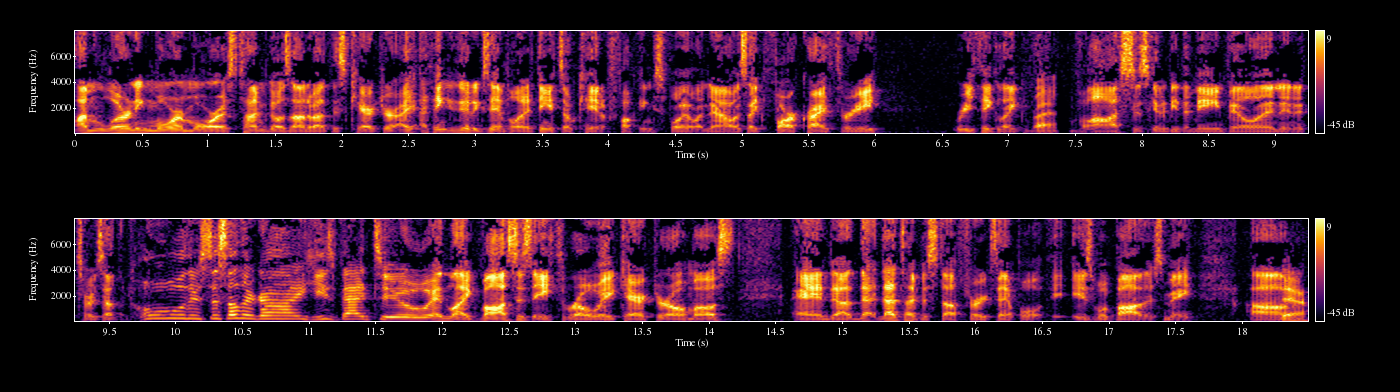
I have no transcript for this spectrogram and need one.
I'm learning more and more as time goes on about this character. I, I think a good example, and I think it's okay to fucking spoil it now, is like Far Cry 3, where you think like Right. Vaas is going to be the main villain, and it turns out like, oh, there's this other guy, he's bad too, and like Vaas is a throwaway character almost, and uh, that that type of stuff, for example, is what bothers me. Um, Yeah.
